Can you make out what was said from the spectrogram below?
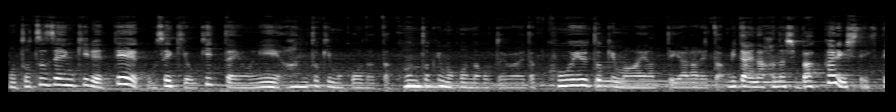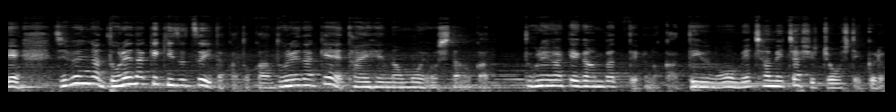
もう突然切れてこう席を切ったようにあの時もこうだったこの時もこんなこと言われたこういう時もああやってやられたみたいな話ばっかりしてきて自分がどれだけ傷ついたかとかどれだけ大変な思いをしたのか。どれだけ頑張ってるのかっていうのをめちゃめちゃ主張してくる。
